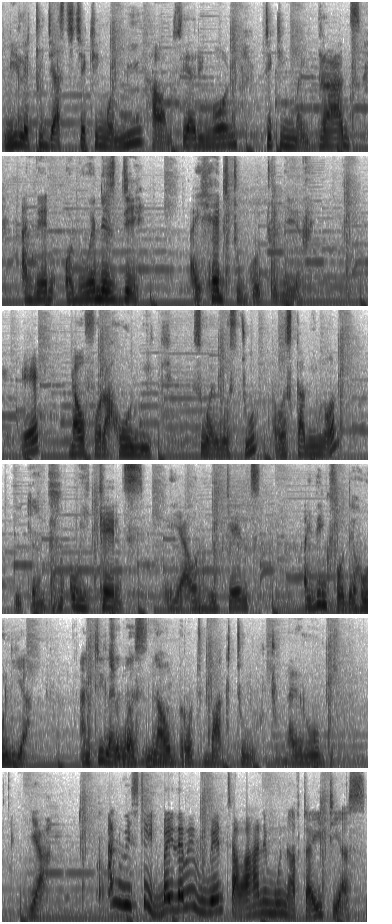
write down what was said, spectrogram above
Nile to just checking on me, how I'm faring on, taking my drugs, and then on Wednesday, I had to go to Nyeri. Okay? Now for a whole week. So I was too, I was coming on weekends. Weekends. Yeah on weekends. I think for the whole year. Until i was now brought back to, to nairobi. Yeah. And we stayed. By the way we went our honeymoon after eight years.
